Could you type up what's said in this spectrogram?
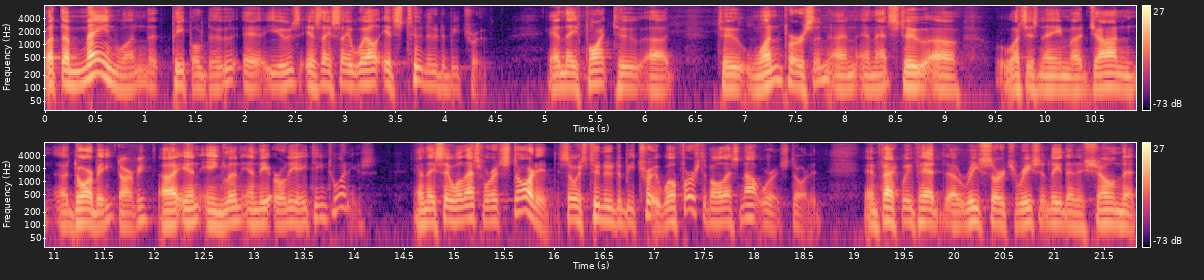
But the main one that people do uh, use is they say, well, it's too new to be true. And they point to, uh, to one person, and, and that's to, uh, what's his name, uh, John uh, Darby, Darby. Uh, in England in the early 1820s. And they say, well, that's where it started, so it's too new to be true. Well, first of all, that's not where it started. In fact, we've had research recently that has shown that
